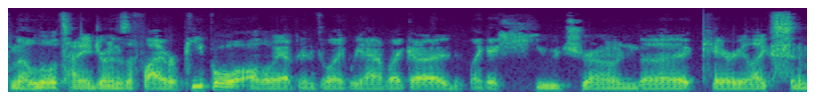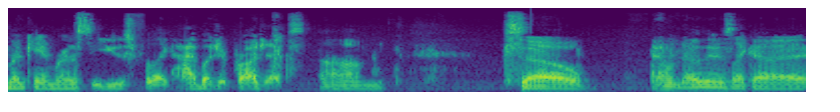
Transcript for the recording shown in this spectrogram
from the little tiny drones that fly over people all the way up into like we have like a like a huge drone to carry like cinema cameras to use for like high budget projects. Um, so I don't know there's like a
